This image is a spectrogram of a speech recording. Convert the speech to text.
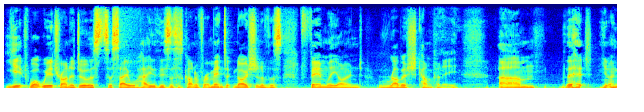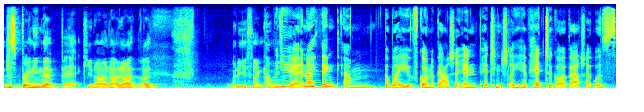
yet, what we're trying to do is to say, well, hey, there's this kind of romantic notion of this family owned rubbish company um, that, you know, and just bringing that back, you know, and, and I, I what do you think? I mean, yeah, and I think um, the way you've gone about it and potentially have had to go about it was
